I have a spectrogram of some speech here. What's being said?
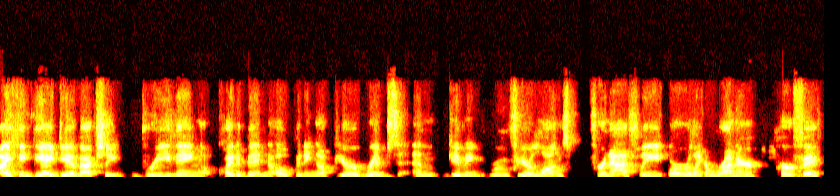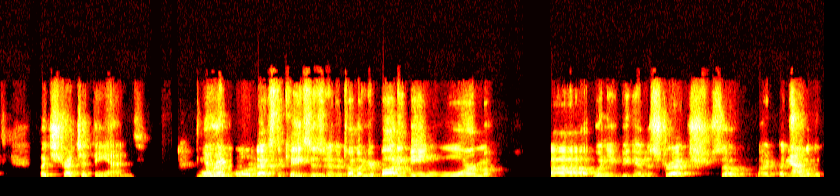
I think the idea of actually breathing quite a bit and opening up your ribs and giving room for your lungs for an athlete or like a runner, mm-hmm. perfect. But stretch at the end. More and, and more, that's the case, isn't it? They're talking about your body being warm uh, when you begin to stretch. So I, I just yeah. want to make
